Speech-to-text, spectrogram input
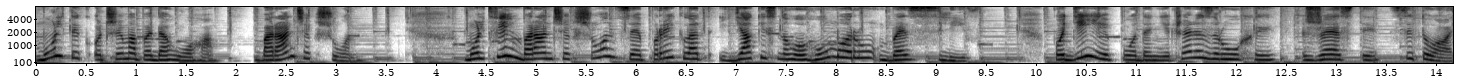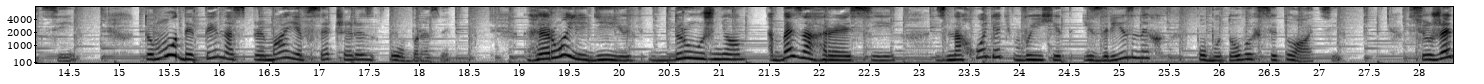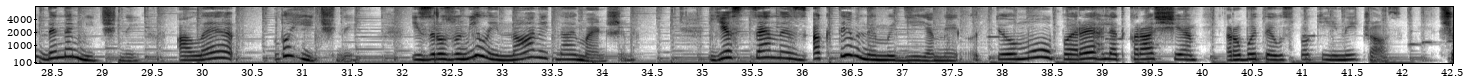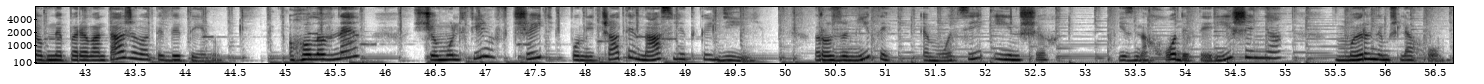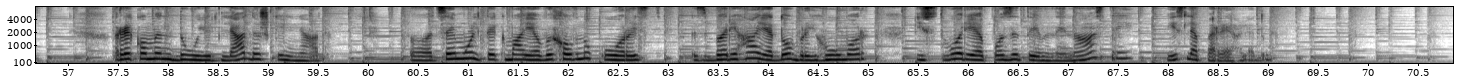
Мультик очима педагога. Баранчик Шон. Мультфільм Баранчик Шон це приклад якісного гумору без слів. Події подані через рухи, жести, ситуації. Тому дитина сприймає все через образи. Герої діють дружньо, без агресії, знаходять вихід із різних побутових ситуацій. Сюжет динамічний, але логічний і зрозумілий навіть найменшим. Є сцени з активними діями, тому перегляд краще робити у спокійний час, щоб не перевантажувати дитину. Головне, що мультфільм вчить помічати наслідки дій, розуміти емоції інших і знаходити рішення мирним шляхом. Рекомендую для дошкільнят. Е, Цей мультик має виховну користь, зберігає добрий гумор і створює позитивний настрій після перегляду.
